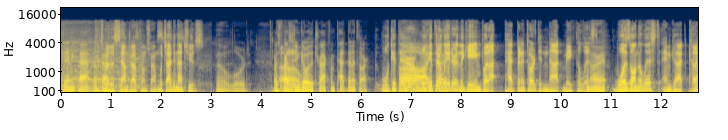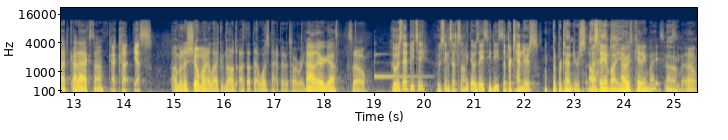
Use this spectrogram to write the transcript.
Standing pat. Okay. That's where the sound drop comes from, which I did not choose. Oh Lord. I was surprised you Oh. didn't um, go with a track from Pat Benatar. We'll get there. Oh, we'll I- get there I- later in the game. But I, Pat Benatar did not make the list. All right. Was on the list and got cut. Got got axed, huh? got cut. Yes. I'm going to show my lack of knowledge. I thought that was Pat Benatar right ah, now. Oh, there you go. So Who is that? BT? Who sings that song? I think that was ACDC. The Pretenders. The Pretenders. I'll stand by you. I was kidding by ACDC. Oh. by the way. oh.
